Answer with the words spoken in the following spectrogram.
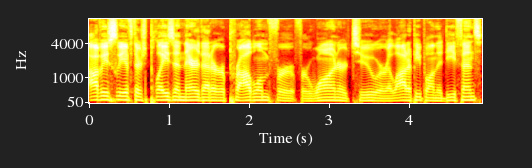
obviously if there's plays in there that are a problem for for one or two or a lot of people on the defense,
